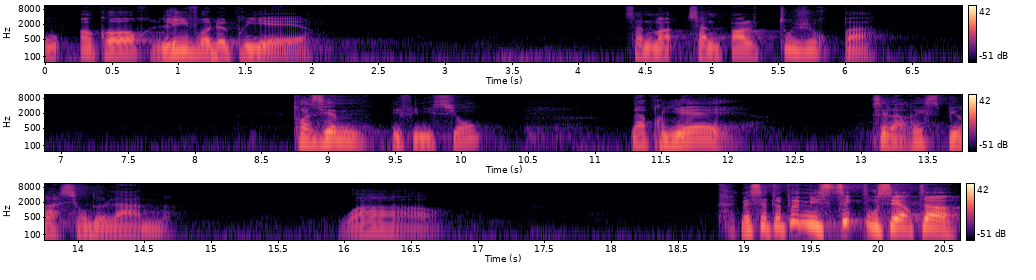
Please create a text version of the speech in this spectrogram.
Ou encore livre de prière. Ça ne, ça ne parle toujours pas Troisième définition, la prière, c'est la respiration de l'âme. Waouh! Mais c'est un peu mystique pour certains.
